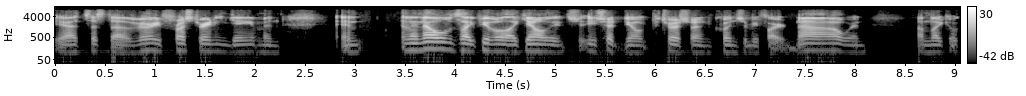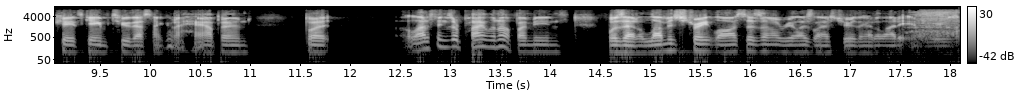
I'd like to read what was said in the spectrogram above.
yeah, it's just a very frustrating game, and and and I know it's like people are like, you know, he should, you know, Patricia and Quinn should be fired now, and I'm like, okay, it's game two, that's not going to happen, but a lot of things are piling up. I mean, was that 11 straight losses? And I realized last year they had a lot of injuries.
